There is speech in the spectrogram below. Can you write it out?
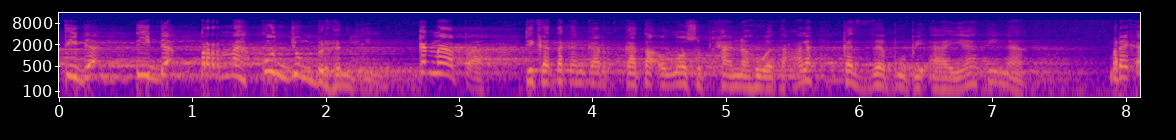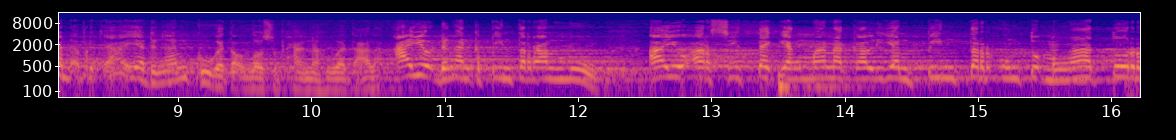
tidak tidak pernah kunjung berhenti. Kenapa? Dikatakan kata Allah Subhanahu wa taala kadzabu bi ayatina mereka tidak percaya denganku kata Allah Subhanahu wa taala. Ayo dengan kepinteranmu. Ayo arsitek yang mana kalian pinter untuk mengatur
